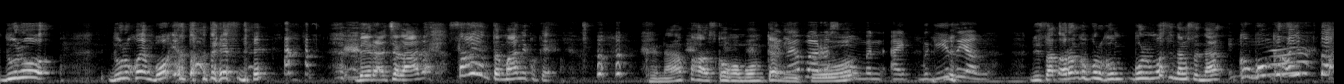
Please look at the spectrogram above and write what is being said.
dulu dulu kok yang boker tuh SD berak celana saya yang temani kok kayak kenapa harus kau ngomongkan Kenapa itu harus momen aib begitu yang di saat orang kumpul-kumpul mau senang-senang kau bongkar aib tak.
